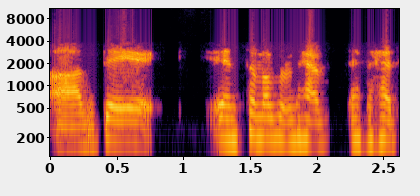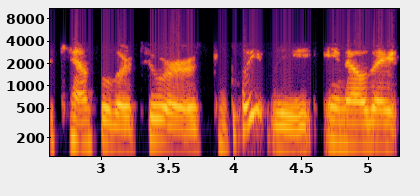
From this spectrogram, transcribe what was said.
um, they, and some of them have, have had to cancel their tours completely. You know, they,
